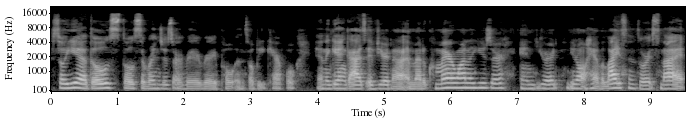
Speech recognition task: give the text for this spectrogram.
so yeah, those those syringes are very, very potent, so be careful. And again, guys, if you're not a medical marijuana user and you're you don't have a license or it's not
